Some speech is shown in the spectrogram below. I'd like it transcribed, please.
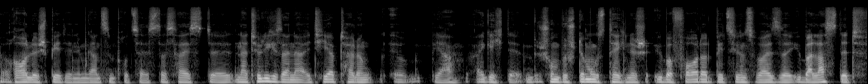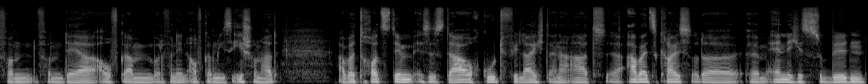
Rolle spielt in dem ganzen Prozess. Das heißt, äh, natürlich ist eine IT-Abteilung äh, ja eigentlich äh, schon bestimmungstechnisch überfordert beziehungsweise überlastet von, von der Aufgaben oder von den Aufgaben, die es eh schon hat. Aber trotzdem ist es da auch gut, vielleicht eine Art Arbeitskreis oder ähm, ähnliches zu bilden,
